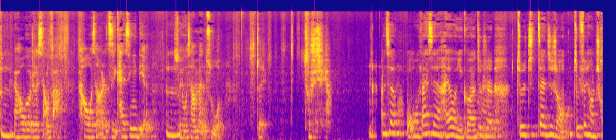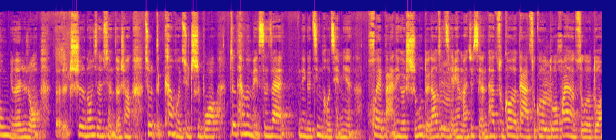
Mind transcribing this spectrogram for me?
嗯，然后我有这个想法，然后我想让自己开心一点，嗯，所以我想满足，对，就是这样。而且我我发现还有一个就是，就是在这种就非常充裕的这种呃吃的东西的选择上，就看回去吃播，就他们每次在那个镜头前面会把那个食物怼到最前面嘛，就显得它足够的大、足够的多、花样足够的多。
